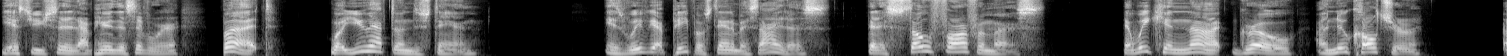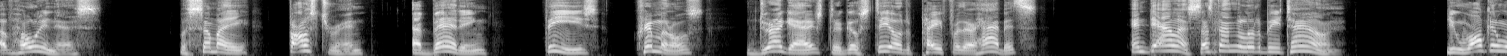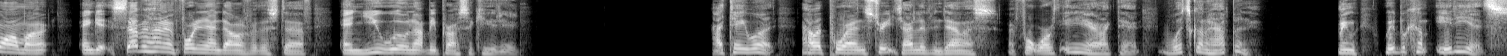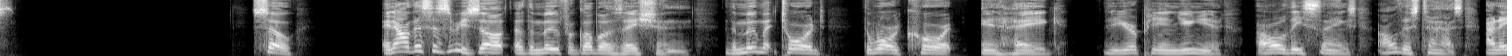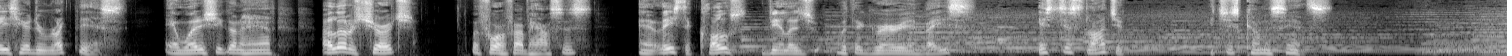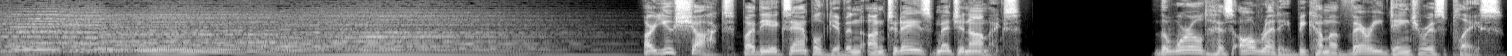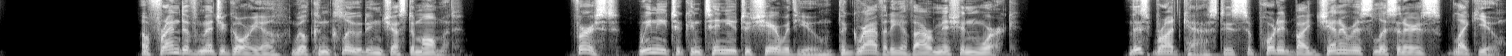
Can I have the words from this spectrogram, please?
Yes, you said I'm hearing this everywhere, but what you have to understand is we've got people standing beside us that is so far from us that we cannot grow a new culture of holiness with somebody fostering, abetting thieves, criminals, drug addicts to go steal to pay for their habits. And Dallas, that's not a little bitty town. You can walk in Walmart and get $749 worth of stuff, and you will not be prosecuted. I tell you what, I would pour out in the streets. I lived in Dallas or Fort Worth, any area like that. What's going to happen? I mean, we become idiots. So, and all this is a result of the move for globalization, the movement toward the World Court in Hague, the European Union, all these things, all this ties. Our lady's here to direct this. And what is she going to have? A little church with four or five houses, and at least a close village with agrarian base. It's just logic. It's just common sense. Are you shocked by the example given on today's Mejanomics? The world has already become a very dangerous place. A friend of Medjugorje will conclude in just a moment. First, we need to continue to share with you the gravity of our mission work. This broadcast is supported by generous listeners like you.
